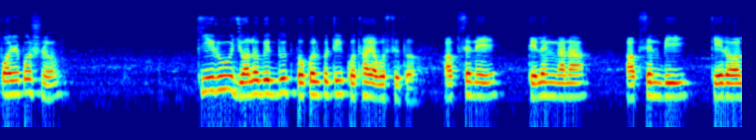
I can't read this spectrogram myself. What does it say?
পরের প্রশ্ন, কিরু জলবিদ্যুৎ প্রকল্পটি কোথায় অবস্থিত? Option A, Telangana, option B, Kerala,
